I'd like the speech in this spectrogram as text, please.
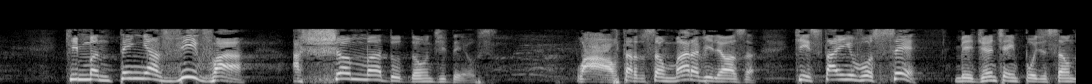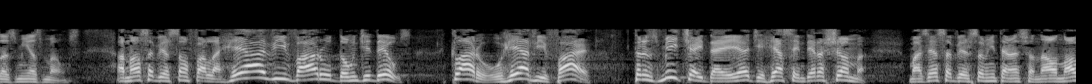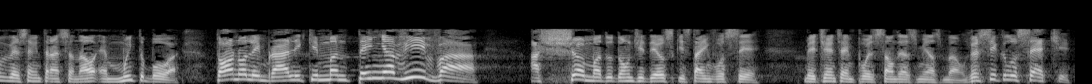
que mantenha viva a chama do dom de Deus. Uau, tradução maravilhosa que está em você, mediante a imposição das minhas mãos. A nossa versão fala reavivar o dom de Deus. Claro, o reavivar transmite a ideia de reacender a chama. Mas essa versão internacional, nova versão internacional, é muito boa. Torno a lembrar-lhe que mantenha viva a chama do dom de Deus que está em você, mediante a imposição das minhas mãos. Versículo 7.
